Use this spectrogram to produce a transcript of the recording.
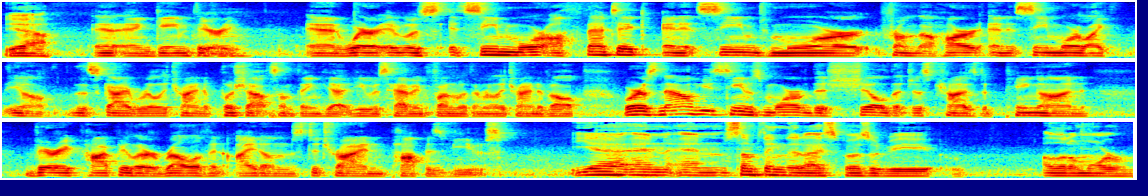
Yeah. and, and game theory. And where it was it seemed more authentic and it seemed more from the heart and it seemed more like you know this guy really trying to push out something that he was having fun with and really trying to develop. Whereas now he seems more of this shill that just tries to ping on very popular relevant items to try and pop his views Yeah, and and something that I suppose would be a little more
